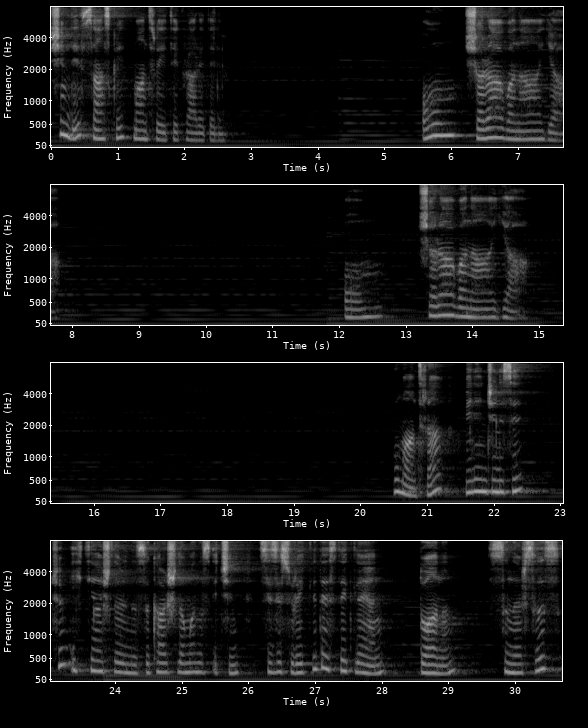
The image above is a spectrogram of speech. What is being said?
Şimdi Sanskrit mantrayı tekrar edelim. Om Sharavanaya Om Sharavanaya Bu mantra bilincinizi tüm ihtiyaçlarınızı karşılamanız için sizi sürekli destekleyen doğanın sınırsız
